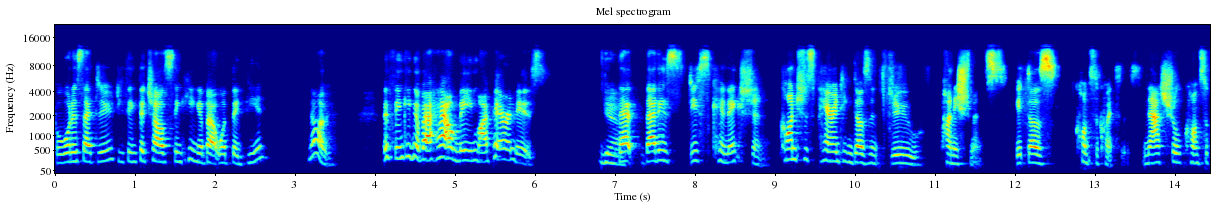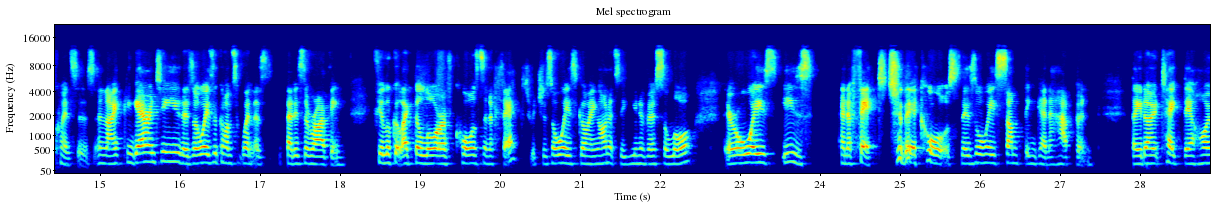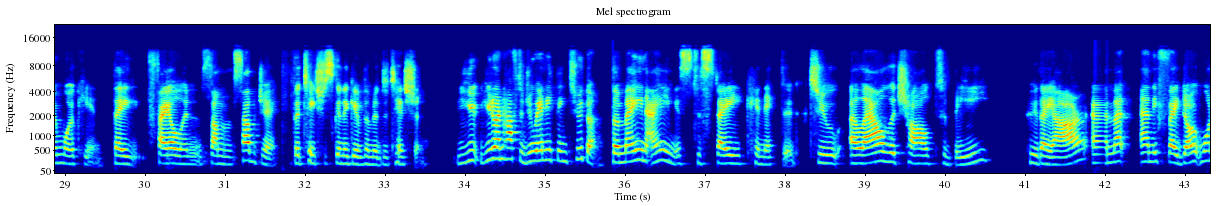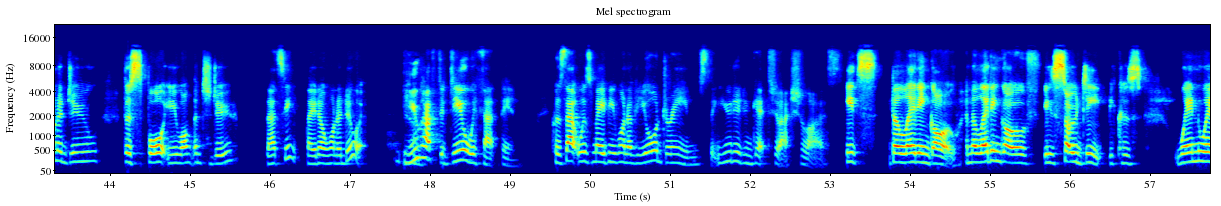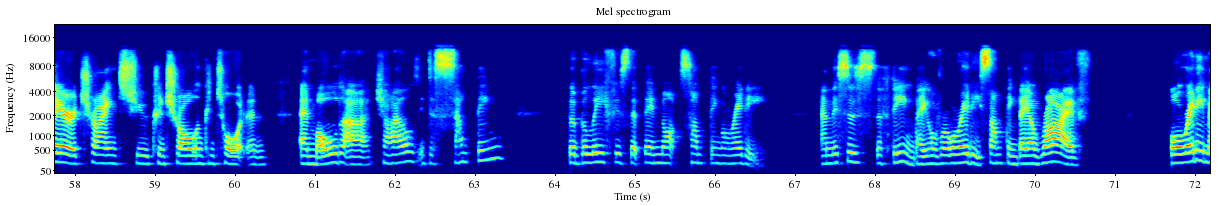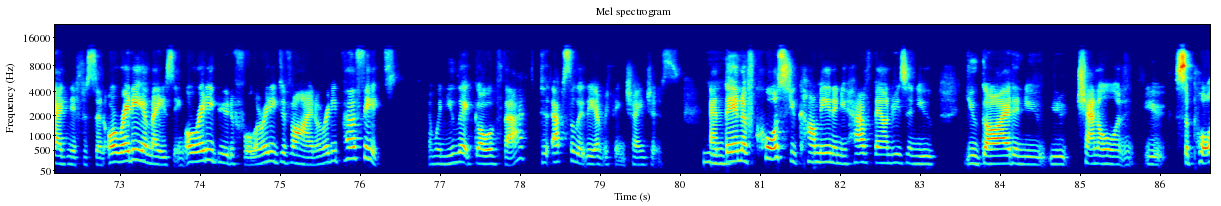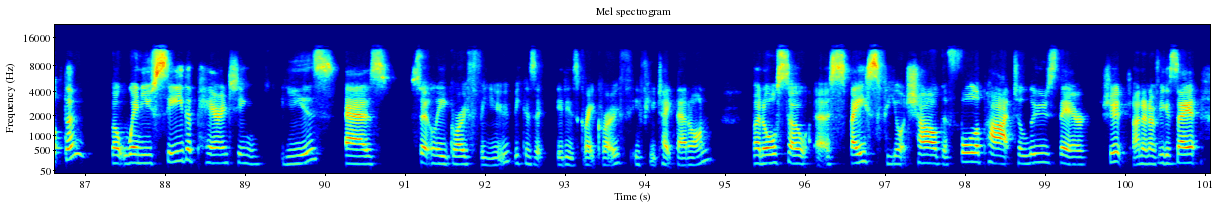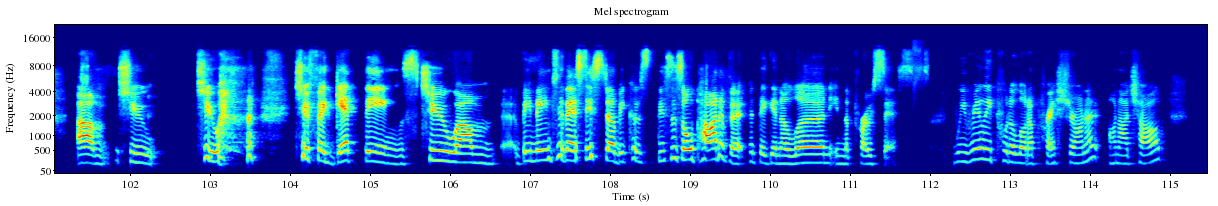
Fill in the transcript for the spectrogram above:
but what does that do? Do you think the child's thinking about what they did? No. They're thinking about how mean my parent is. Yeah. That that is disconnection. Conscious parenting doesn't do punishments. It does consequences, natural consequences. And I can guarantee you there's always a consequence that is arriving. If you look at like the law of cause and effect, which is always going on, it's a universal law, there always is an effect to their cause. There's always something going to happen. They don't take their homework in, they fail in some subject, the teacher's going to give them a detention. You, you don't have to do anything to them. The main aim is to stay connected, to allow the child to be who they are. And that, and if they don't want to do the sport you want them to do, that's it. They don't want to do it. Yeah. You have to deal with that then because that was maybe one of your dreams that you didn't get to actualize. It's the letting go. And the letting go of is so deep because when we're trying to control and contort and and mold our child into something the belief is that they're not something already. And this is the thing they are already something. They arrive already magnificent already amazing already beautiful already divine already perfect. And when you let go of that absolutely everything changes. And then of course you come in and you have boundaries and you you guide and you you channel and you support them but when you see the parenting years as certainly growth for you, because it, it is great growth if you take that on, but also a space for your child to fall apart, to lose their shit. I don't know if you can say it, um, to to to forget things, to um, be mean to their sister, because this is all part of it, but they're going to learn in the process. We really put a lot of pressure on it, on our child.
